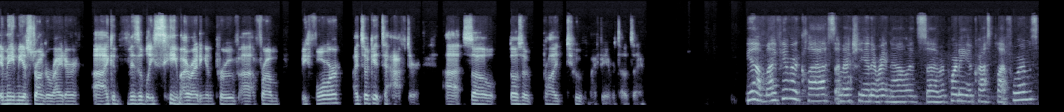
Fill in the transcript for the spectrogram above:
It made me a stronger writer uh, I could visibly see my writing improve uh, from before I took it to after. Uh, so those are probably two of my favorites, I would say. Yeah, my favorite class, I'm actually in it right now. It's uh, reporting across platforms.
